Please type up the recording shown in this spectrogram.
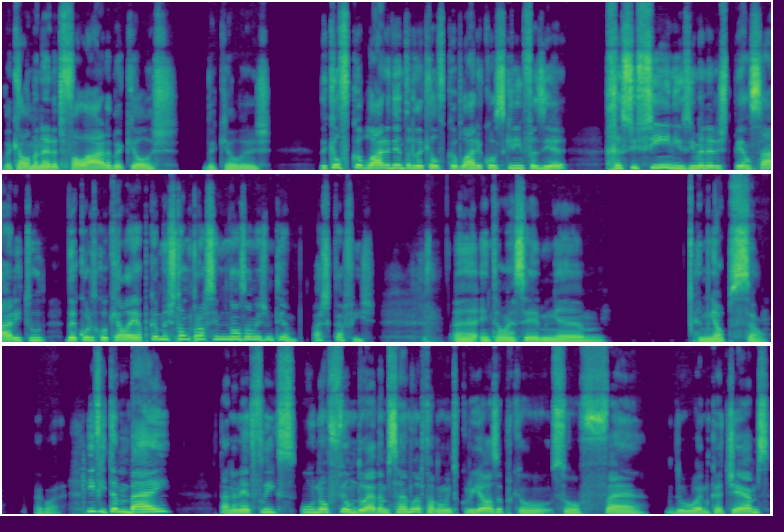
daquela maneira de falar, daqueles, daqueles, daquele vocabulário, dentro daquele vocabulário, conseguirem fazer raciocínios e maneiras de pensar e tudo de acordo com aquela época, mas estão próximo de nós ao mesmo tempo. Acho que está fixe. Uh, então essa é a minha, a minha obsessão agora. E vi também, está na Netflix, o novo filme do Adam Sandler. Estava muito curiosa porque eu sou fã do Uncut Gems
